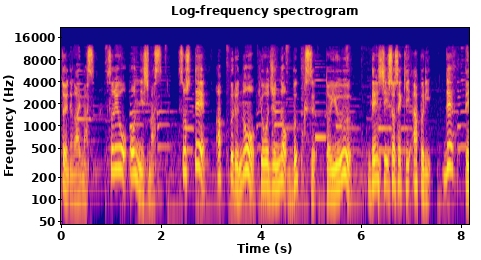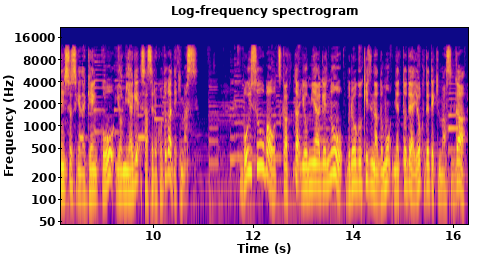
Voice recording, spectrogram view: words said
というのがあります。それをオンにします。そして、Apple の標準の Books という電子書籍アプリで電子書籍の原稿を読み上げさせることができます。ボイスオーバーを使った読み上げのブログ記事などもネットではよく出てきますが、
